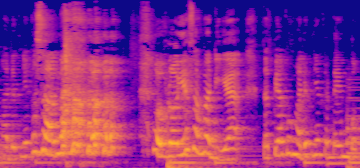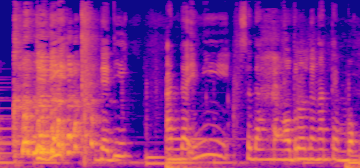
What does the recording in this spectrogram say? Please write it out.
ngadepnya ke sana. Ngobrolnya sama dia tapi aku ngadepnya ke tembok. Jadi jadi anda ini sedang mengobrol dengan tembok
